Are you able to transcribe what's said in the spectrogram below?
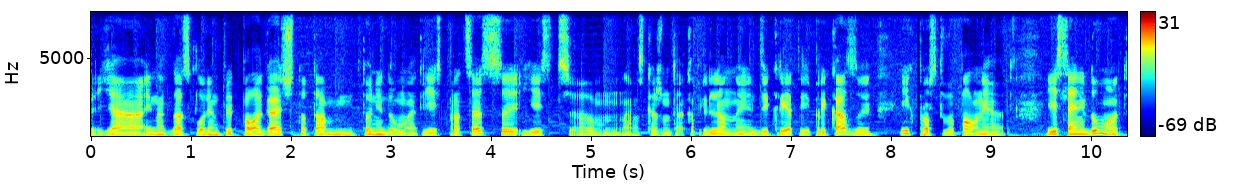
Я иногда склонен предполагать, что там никто не думает. Есть процессы, есть, эм, скажем так, определенные декреты и приказы, их просто выполняют. Если они думают,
